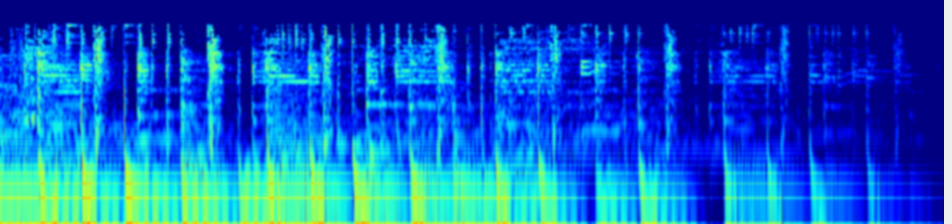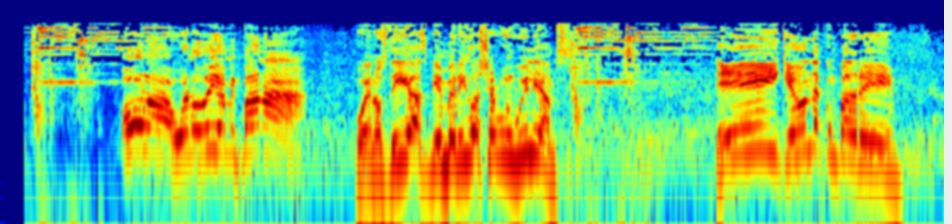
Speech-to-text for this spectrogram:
Hola, buenos días, mi pana. Buenos días, bienvenido a Sherwin Williams. ¡Ey! ¿Qué onda, compadre?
